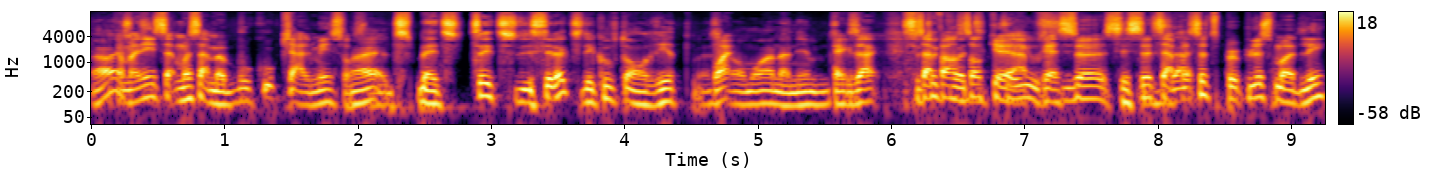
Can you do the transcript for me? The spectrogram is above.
Ah ouais, À un moment donné, ça- moi, ça m'a beaucoup calmé sur ça. Ben, tu sais, tu- c'est là que tu découvres ton rythme, Ouais. selon moi, en anime. Exact. Ça fait en sorte qu'après ça, c'est ça, après ça, tu peux plus modeler.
